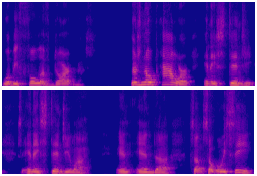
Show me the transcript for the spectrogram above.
will be full of darkness. There's no power in a stingy, in a stingy life. And and uh, so so what we see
